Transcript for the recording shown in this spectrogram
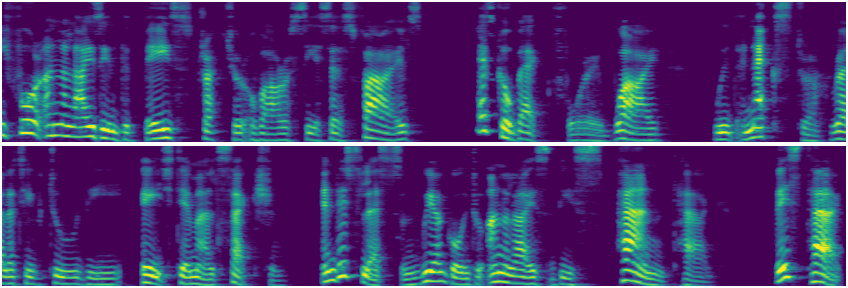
Before analyzing the base structure of our CSS files, let's go back for a while with an extra relative to the HTML section. In this lesson, we are going to analyze the span tag. This tag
